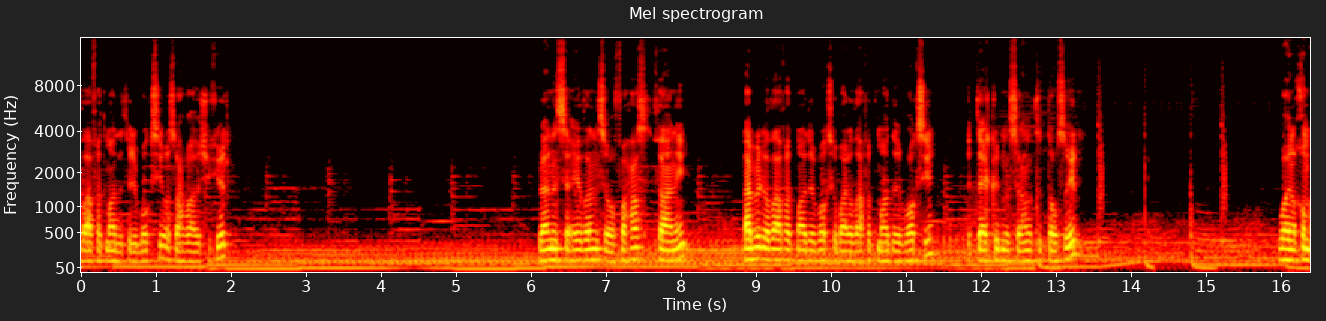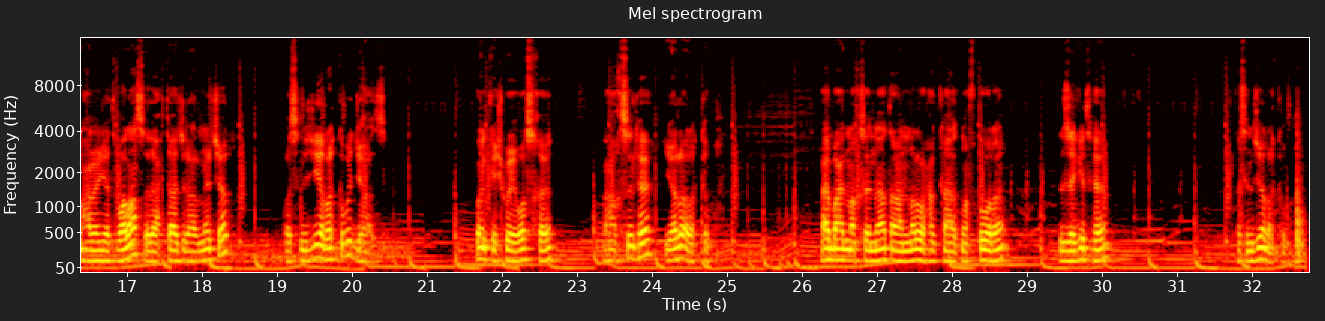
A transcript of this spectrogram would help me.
إضافة مادة الإيبوكسي وأصبح بهذا الشكل. لا ننسى أيضا نسوي فحص ثاني قبل إضافة مادة الإيبوكسي وبعد إضافة مادة الإيبوكسي للتأكد من سلامة التوصيل. ونقوم عملية balance إذا أحتاج ال armature بس نجي نركب الجهاز. بنكة شوي وسخة راح أغسلها. يلا أركبها هاي بعد ما غسلناها طبعا المروحة كانت مفطورة. لزقتها بس نجي نركبها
